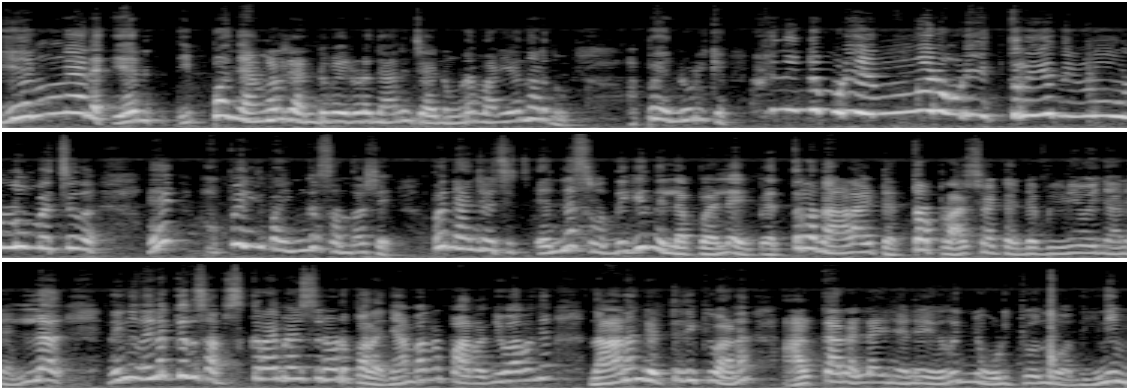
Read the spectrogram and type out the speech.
എങ്ങനെ? ഇപ്പൊ ഞങ്ങൾ രണ്ടുപേരുടെ ഞാനും ചേട്ടനും കൂടെ വഴിയെ നടന്നു. അപ്പൊ എന്നോട് ചോദിക്കാം, "എടി, നിന്റെ മുടി എങ്ങനെ ഓടി? ഇത്രയും നീളവും ഉള്ളും വെച്ചത്. ഏ അപ്പൊ എനിക്ക് ഭയങ്കര സന്തോഷമായി അപ്പൊ ഞാൻ ചോദിച്ചു എന്നെ ശ്രദ്ധിക്കുന്നില്ല അപ്പൊ അല്ലേ? ഇപ്പൊ എത്ര നാളായിട്ട് എത്ര പ്രാവശ്യമായിട്ട് എന്റെ വീഡിയോ ഞാൻ എല്ലാ നിങ്ങൾ നിനക്കിത് സബ്സ്ക്രൈബേഴ്സിനോട് പറ. ഞാൻ പറഞ്ഞു പറഞ്ഞു പറഞ്ഞ് നാണം കെട്ടിരിക്കുവാണ്. ആൾക്കാരെല്ലാം ഇനി എന്നെ എറിഞ്ഞോടിക്കുമെന്ന് പറഞ്ഞു. ഇനിയും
